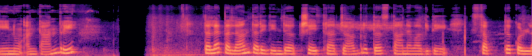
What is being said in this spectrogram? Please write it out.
ಏನು ಅಂತ ಅಂದರೆ ತಲತಲಾಂತರದಿಂದ ಕ್ಷೇತ್ರ ಜಾಗೃತ ಸ್ಥಾನವಾಗಿದೆ. ಸಪ್ತಕೊಳ್ಳ,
